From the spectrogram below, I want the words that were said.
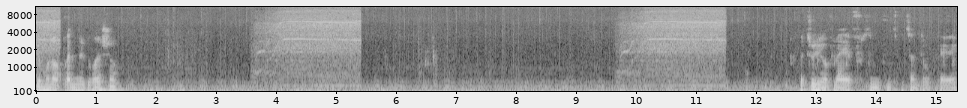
Hier immer noch brennende Geräusche. Battery of Life 57%, okay.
